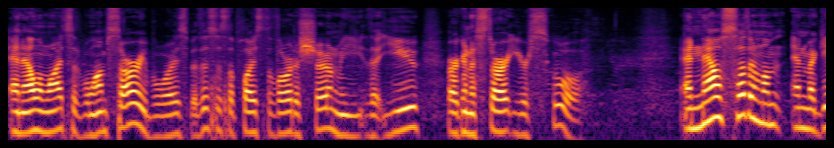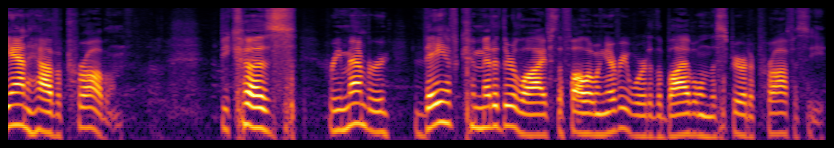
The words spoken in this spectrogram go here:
And Ellen White said, Well, I'm sorry, boys, but this is the place the Lord has shown me that you are going to start your school. And now Sutherland and Magan have a problem. Because remember, they have committed their lives to following every word of the Bible and the spirit of prophecy.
